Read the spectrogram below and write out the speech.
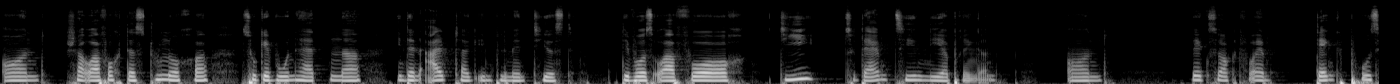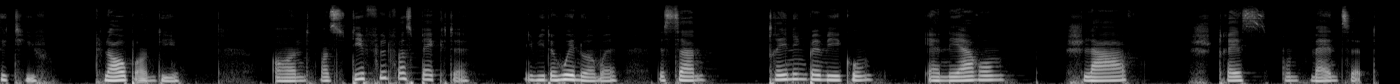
und schau einfach, dass du nachher so Gewohnheiten in den Alltag implementierst, die was einfach die zu deinem Ziel näher bringen. Und wie gesagt, vor allem denk positiv, glaub an die. Und wenn du die fünf Aspekte, ich wiederhole nur einmal, das sind Training, Bewegung, Ernährung, Schlaf, Stress und Mindset.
